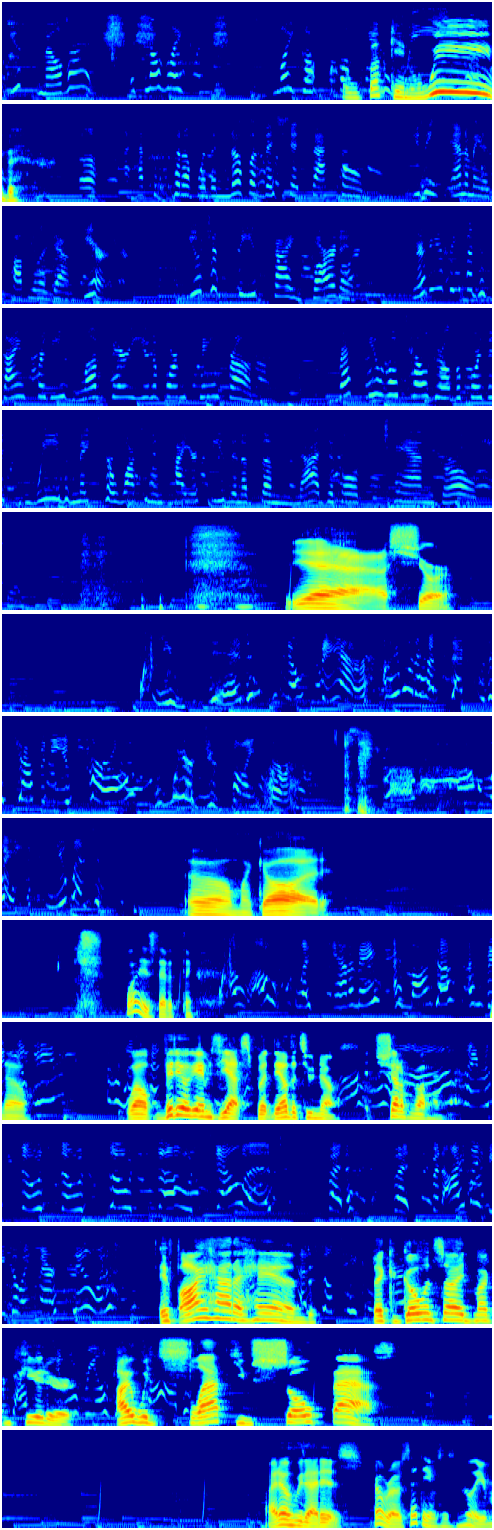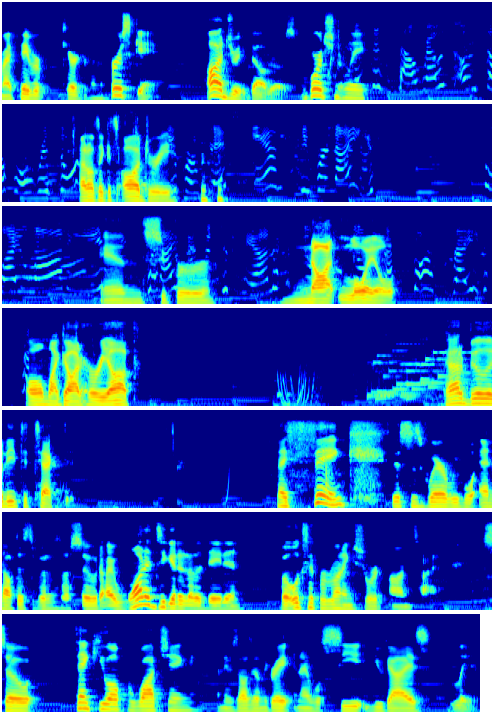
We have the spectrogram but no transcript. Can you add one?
fucking, fucking weed. weeb. Ugh, I have to put up with enough of this shit back home. You think anime is popular down here? You should see Sky Garden. Where do you think the designs for these Love Fairy uniforms came from? Rescue Hotel Girl before this dweeb makes her watch an entire season of some magical Chan girl shit. Yeah, sure. Oh my god. Why is that a thing? No. Well, video games, yes, but the other two, no. Shut up about hentai. I'm so, so, so, so jealous. But, but, but I might be going there soon. If I had a hand that could go inside my computer, I would slap you so fast. I know who that is. Belrose, that name sounds familiar. My favorite character from the first game. Audrey Belrose. Unfortunately, Belrose owns the whole resort. I don't think it's Audrey. And super nice. And super not loyal. have spots, right? Oh my god, hurry up. Compatibility detected. I think this is where we will end off this episode. I wanted to get another date in, but it looks like we're running short on time. So, thank you all for watching. My name is Alzion the Great, and I will see you guys later.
